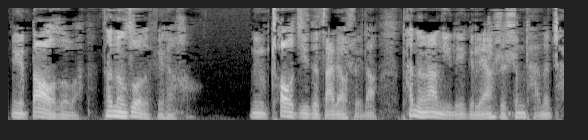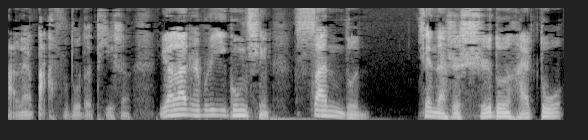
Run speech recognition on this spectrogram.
那个稻子吧，他能做的非常好。那种超级的杂交水稻，它能让你这个粮食生产的产量大幅度的提升。原来这不是一公顷三吨，现在是十吨还多。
